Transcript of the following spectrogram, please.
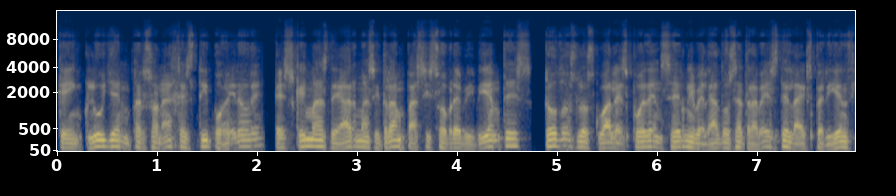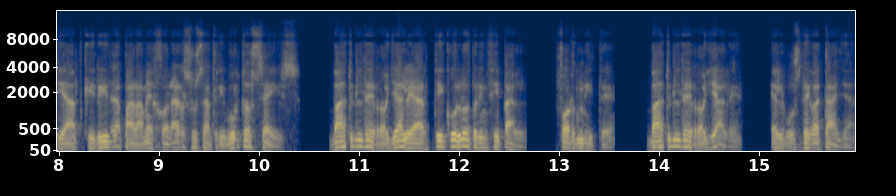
que incluyen personajes tipo héroe, esquemas de armas y trampas y sobrevivientes, todos los cuales pueden ser nivelados a través de la experiencia adquirida para mejorar sus atributos 6. Battle de Royale Artículo principal. Fornite. Battle Royale. El bus de batalla.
